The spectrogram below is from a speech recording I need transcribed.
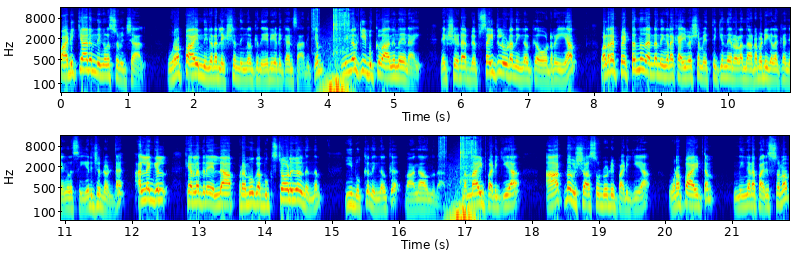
പഠിക്കാനും നിങ്ങൾ ശ്രമിച്ചാൽ ഉറപ്പായും നിങ്ങളുടെ ലക്ഷ്യം നിങ്ങൾക്ക് നേടിയെടുക്കാൻ സാധിക്കും. നിങ്ങൾക്ക് ഈ ബുക്ക് വാങ്ങുന്നതിനായി ലക്ഷ്യയുടെ വെബ്സൈറ്റിലൂടെ നിങ്ങൾക്ക് ഓർഡർ ചെയ്യാം. വളരെ പെട്ടെന്ന് തന്നെ നിങ്ങളുടെ കൈവശം എത്തിക്കുന്നതിനുള്ള നടപടികളൊക്കെ ഞങ്ങൾ സ്വീകരിച്ചിട്ടുണ്ട്. അല്ലെങ്കിൽ കേരളത്തിലെ എല്ലാ പ്രമുഖ ബുക്ക് സ്റ്റോളുകളിൽ നിന്നും ഈ ബുക്ക് നിങ്ങൾക്ക് വാങ്ങാവുന്നതാണ്. നന്നായി പഠിക്കുക ആത്മവിശ്വാസത്തോടുകൂടി പഠിക്കുക ഉറപ്പായിട്ടും നിങ്ങളുടെ പരിശ്രമം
